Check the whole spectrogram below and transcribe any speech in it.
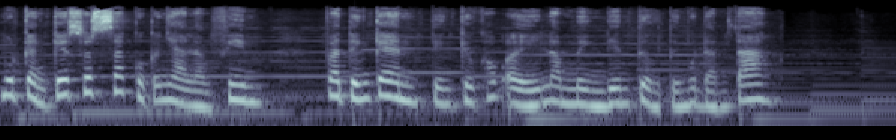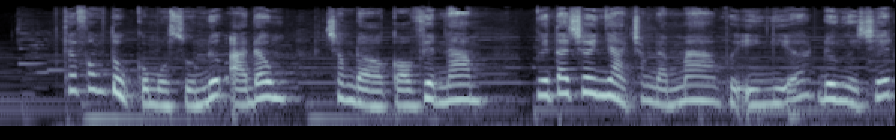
Một cảnh kết xuất sắc của các nhà làm phim, và tiếng kèn, tiếng kêu khóc ấy làm mình liên tưởng tới một đám tang. Theo phong tục của một số nước Á Đông, trong đó có Việt Nam, người ta chơi nhạc trong đám ma với ý nghĩa đưa người chết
